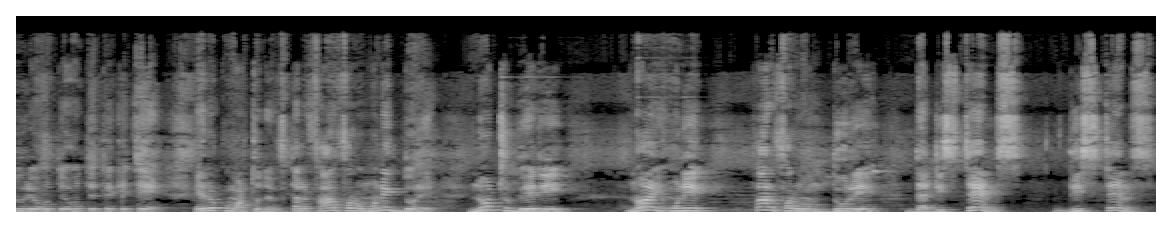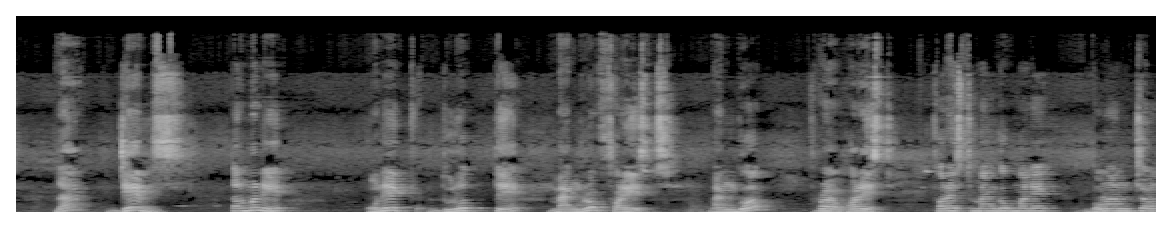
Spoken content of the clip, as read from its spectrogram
দূরে হতে হতে, থেকে থেকেছে এরকম অর্থ দেবে। তাহলে ফার ফরম অনেক দূরে। নট ভেরি নয় অনেক। ফার ফরম দূরে। The distance distance the dense তার মানে অনেক দূরত্বে mangrove forest mangrove forest forest mangrove মানে বনাঞ্চল।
